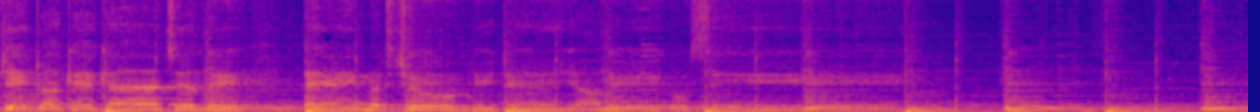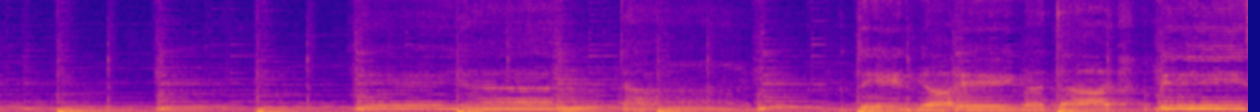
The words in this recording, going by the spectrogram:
ပြေထွက်ခဲ့ခဲ့ခြင်းလေးအိမ်မတချို့ မ်မတိုင်းမပြီး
